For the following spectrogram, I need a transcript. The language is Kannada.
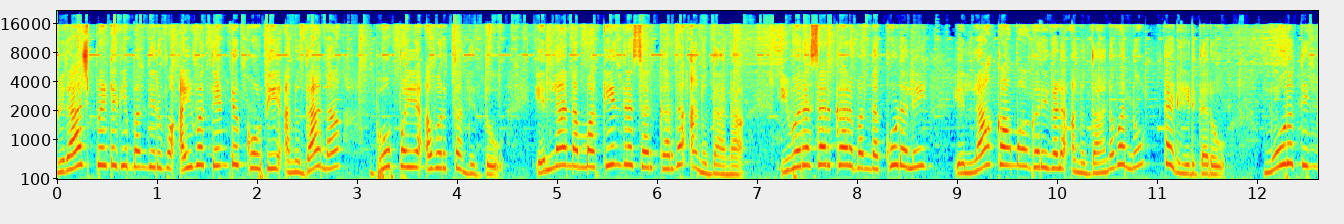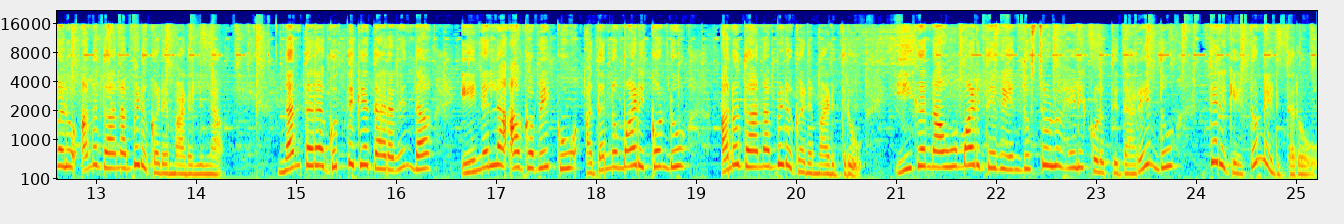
ವಿರಾಜ್ಪೇಟೆಗೆ ಬಂದಿರುವ ಐವತ್ತೆಂಟು ಕೋಟಿ ಅನುದಾನ ಭೋಪಯ್ಯ ಅವರು ತಂದಿದ್ದು, ಎಲ್ಲ ನಮ್ಮ ಕೇಂದ್ರ ಸರ್ಕಾರದ ಅನುದಾನ. ಇವರ ಸರ್ಕಾರ ಬಂದ ಕೂಡಲೇ ಎಲ್ಲಾ ಕಾಮಗಾರಿಗಳ ಅನುದಾನವನ್ನು ತಡೆಹಿಡಿದರು. ಮೂರು ತಿಂಗಳು ಅನುದಾನ ಬಿಡುಗಡೆ ಮಾಡಲಿಲ್ಲ. ನಂತರ ಗುತ್ತಿಗೆದಾರರಿಂದ ಏನೆಲ್ಲ ಆಗಬೇಕು ಅದನ್ನು ಮಾಡಿಕೊಂಡು ಅನುದಾನ ಬಿಡುಗಡೆ ಮಾಡಿದರು. ಈಗ ನಾವು ಮಾಡಿದ್ದೇವೆ ಎಂದು ಸುಳ್ಳು ಹೇಳಿಕೊಳ್ಳುತ್ತಿದ್ದಾರೆ ಎಂದು ತಿರುಗೇಟು ನೀಡಿದರು.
